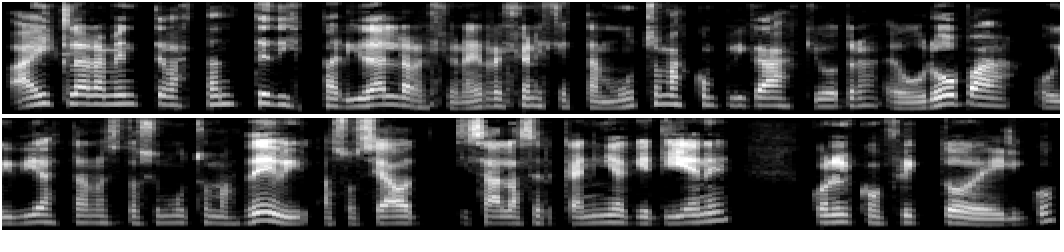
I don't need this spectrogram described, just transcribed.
hay claramente bastante disparidad en la región. Hay regiones que están mucho más complicadas que otras. Europa hoy día está en una situación mucho más débil, asociado quizá a la cercanía que tiene con el conflicto bélico.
